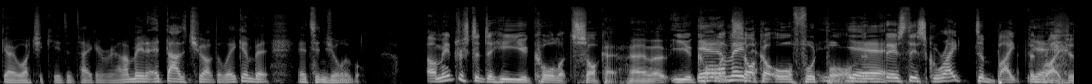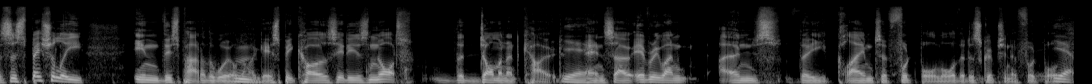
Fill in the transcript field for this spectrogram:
go watch your kids and take them around. I mean, it does chew up the weekend, but it's enjoyable. I'm interested to hear you call it soccer. Uh, you call Yeah, I it mean, soccer or football. yeah. There's this great debate that Yeah. rages, especially in this part of the world, Hmm. I guess, because it is not the dominant code. Yeah. And so everyone owns the claim to football or the description of football. Yeah.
